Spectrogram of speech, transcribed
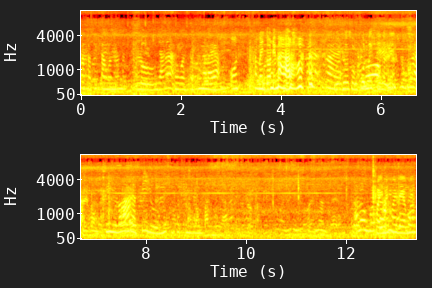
ป้ากับพี่ตังวันนั้นนะโลพ่อกับสาวอะไรอะโอ้ทำไมตอนนี้มาหาเราใช่เธอสองคนไม่กินเหรอเนี่ยที่อยู่รอดแต่ที่อยู่ไม่กินสักทีเลยไฟไม่ค่อยแรงบ้าง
